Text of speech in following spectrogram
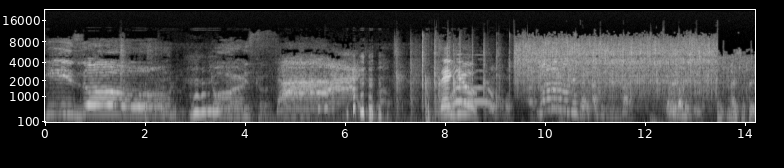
Izo. Yours. Thank you. No, no, no, no, no, this guy. I think this guy. Nice and pretty.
